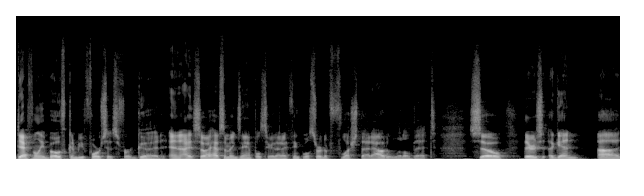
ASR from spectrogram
definitely both can be forces for good and i so i have some examples here that i think will sort of flush that out a little bit so there's again uh,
